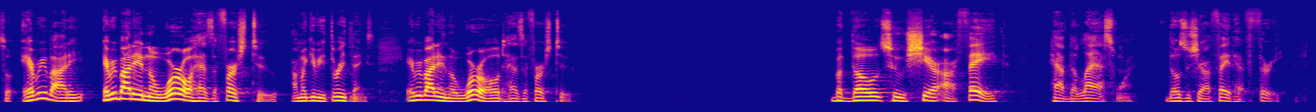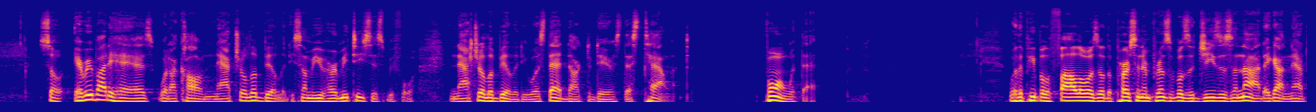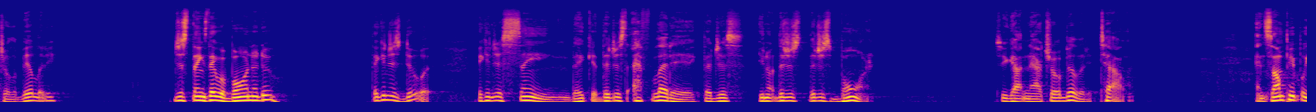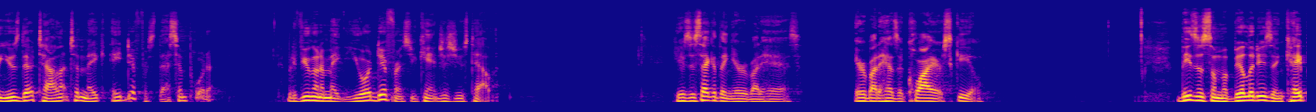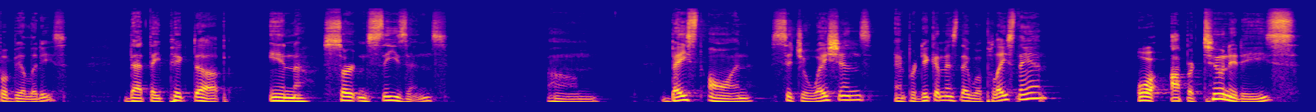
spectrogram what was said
So everybody, everybody in the world has the first two. I'm gonna give you three things. Everybody in the world has the first two. But those who share our faith have the last one. Those who share our faith have three. So everybody has what I call natural ability. Some of you heard me teach this before. Natural ability. What's that, Dr. Dharius? That's talent. Born with that whether people are followers of the person and principles of Jesus or not, they got natural ability. Just things they were born to do. They can just do it. They can just sing. They they're just athletic. They're just, you know, they're just, they're just born. So you got natural ability, talent. And some people use their talent to make a difference. That's important. But if you're going to make your difference, you can't just use talent. Here's the second thing everybody has everybody has acquired skill. These are some abilities and capabilities that they picked up in certain seasons um, based on situations and predicaments they were placed in or opportunities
